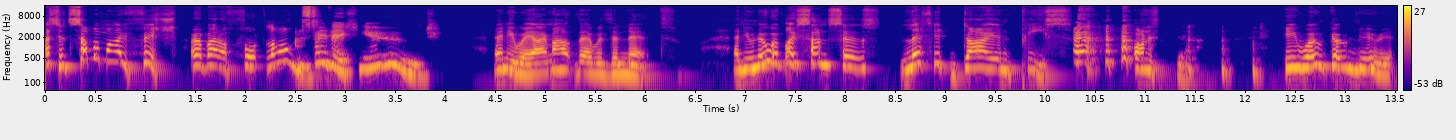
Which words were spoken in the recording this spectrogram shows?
I said, Some of my fish are about a foot long. I say they're huge. Anyway, I'm out there with the net. And you know what my son says? Let it die in peace. Honestly. He won't go near it.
